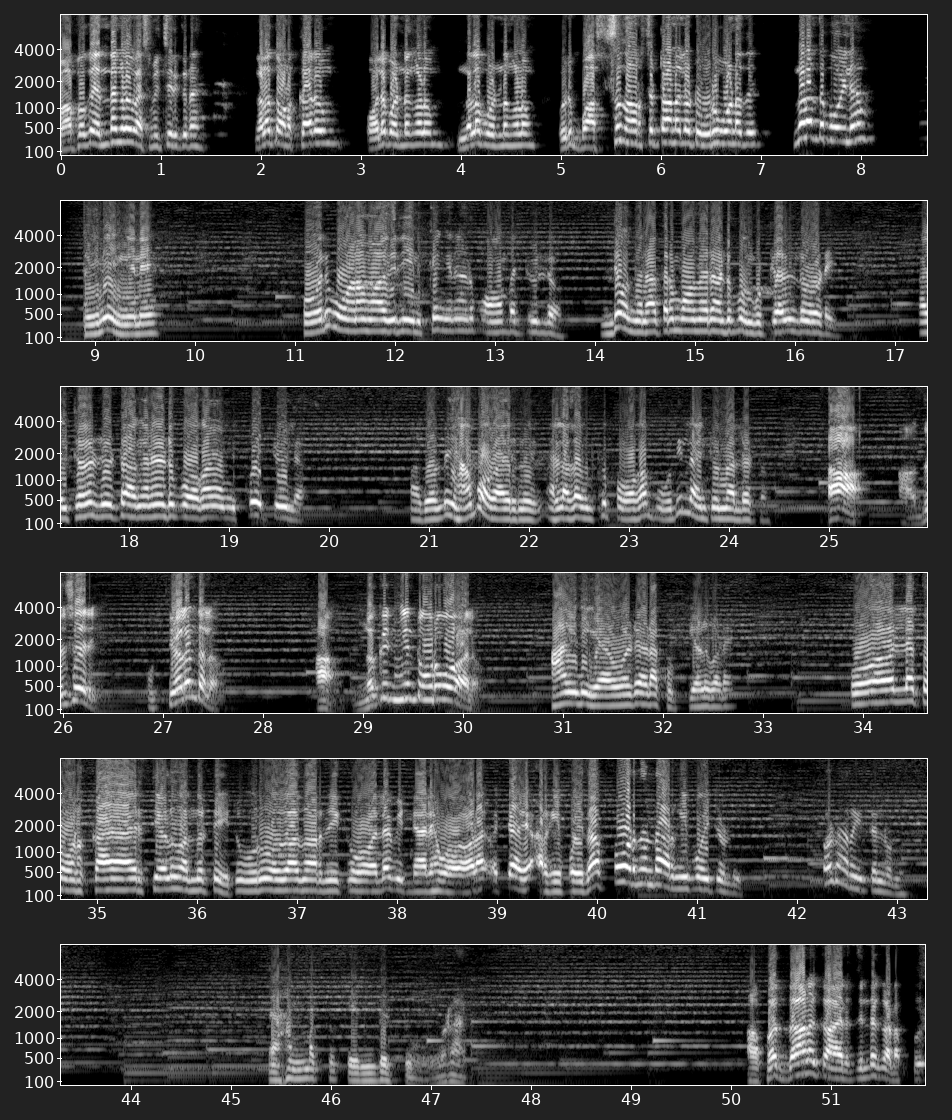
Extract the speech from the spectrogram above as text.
ബാപ്പൊക്കെ എന്താ നിങ്ങൾ വിഷമിച്ചിരിക്കണേ? നിങ്ങളെ തുണക്കാരും ഓല പെണ്ണുങ്ങളും നിങ്ങളെ പെണ്ണുങ്ങളും ഒരു ബസ് നിറച്ചിട്ടാണല്ലോ ടൂറ് പോണത്. നിങ്ങളെന്താ പോയില്ല? അതിന് എങ്ങനെ? ഓൽ പോണ മാതിരി എനിക്ക് എങ്ങനെയാണ് പോകാൻ പറ്റൂല്ലോ? എന്റെ ഒന്നിനാത്തരം പോകുന്ന രണ്ട് പെൺകുട്ടികളുണ്ട് ഇവിടെ. ഐറ്റിട്ട് അങ്ങനെ പോകാൻ എനിക്ക് പറ്റൂല അതുകൊണ്ട് ഞാൻ പോകായിരുന്നു. അല്ലാതെ എനിക്ക് പോകാൻ പോതില്ല എനിക്കൊന്നും അല്ല കേട്ടോ ആ അത് ശരി. കുട്ടികളുണ്ടല്ലോ. ആ നിങ്ങൾക്ക് ഇനിയും ടൂർ പോവാലോ? ആ ഇനി എവിടെയാടാ കുട്ടികൾ ഇവിടെ? ഓല തുണക്കാരത്തികൾ വന്നിട്ട് ടൂറ് പോകാന്ന് പറഞ്ഞേക്ക് ഓല പിന്നാലെ ഓളെ ഒറ്റ ഇറങ്ങിപ്പോയത് അപ്പൊ ഇവിടെ നിന്ന് ഇറങ്ങിപ്പോയിട്ടുള്ളൂ? അവിടെ ഇറങ്ങിയിട്ടല്ലേ ഉള്ളൂ. നമ്മക്കൊക്കെ എന്ത് ടൂറാണ് അപ്പൊ ഇതാണ് കാര്യത്തിന്റെ കടപ്പ്.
